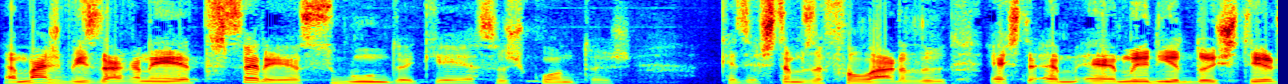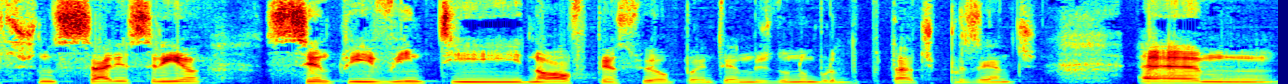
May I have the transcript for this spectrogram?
a mais bizarra nem é a terceira, é a segunda, que é essas contas. Quer dizer, estamos a falar de. Esta, a, a maioria de dois terços necessária seriam 129, penso eu, em termos do número de deputados presentes. Ahm,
